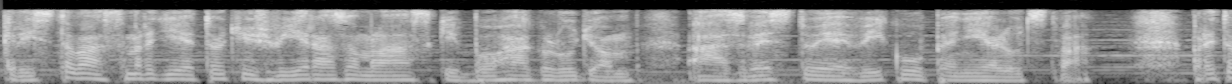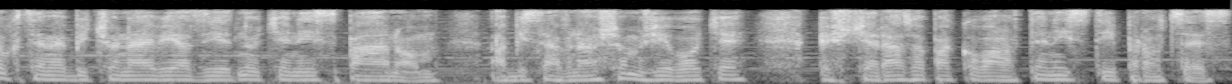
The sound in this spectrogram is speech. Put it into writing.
Kristová smrť je totiž výrazom lásky Boha k ľuďom a zvestuje vykúpenie ľudstva. Preto chceme byť čo najviac jednotení s pánom, aby sa v našom živote ešte raz opakoval ten istý proces,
